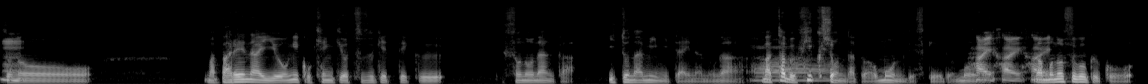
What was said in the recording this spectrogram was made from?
うん。その、まあ、バレないようにこう研究を続けていくそのなんか営みみたいなのがまあ多分フィクションだとは思うんですけれども、うん、はいはいまあ、はい。ものすごくこ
